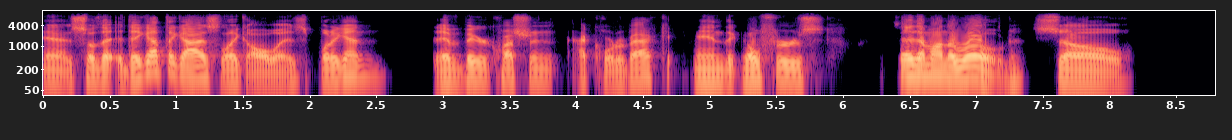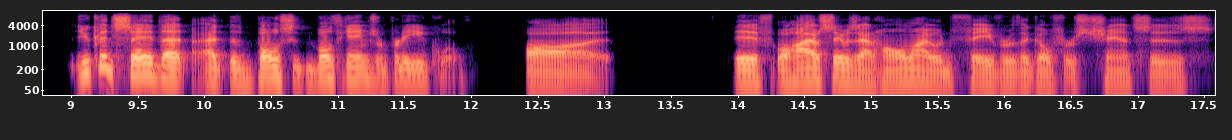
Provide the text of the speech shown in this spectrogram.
And so they got the guys like always, but again, they have a bigger question at quarterback, and the Gophers play them on the road. So you could say that both both games are pretty equal. Uh, if Ohio State was at home, I would favor the Gophers' chances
